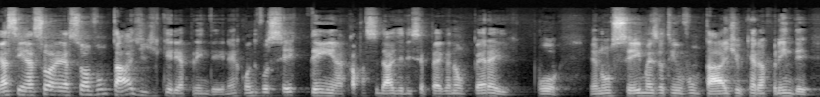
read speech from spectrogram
assim, é a sua, é a sua vontade de querer aprender, né? Quando você tem a capacidade ali, você pega, não, peraí, pô, eu não sei, mas eu tenho vontade, eu quero aprender.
